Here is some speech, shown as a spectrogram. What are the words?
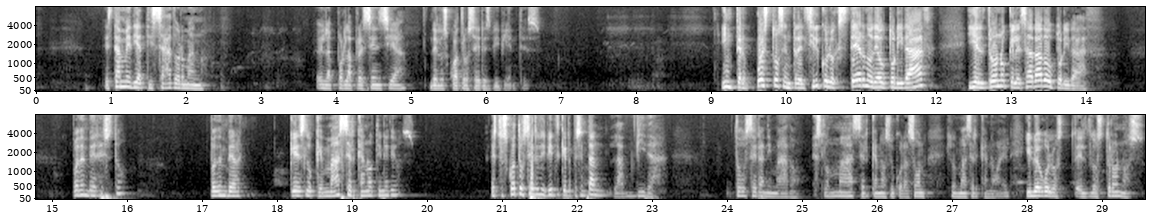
está mediatizado, hermano, por la presencia de los cuatro seres vivientes. Interpuestos entre el círculo externo de autoridad y el trono que les ha dado autoridad. ¿Pueden ver esto? ¿Pueden ver qué es lo que más cercano tiene Dios? Estos cuatro seres vivientes que representan la vida, todo ser animado, es lo más cercano a su corazón, lo más cercano a Él. Y luego los, los tronos,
